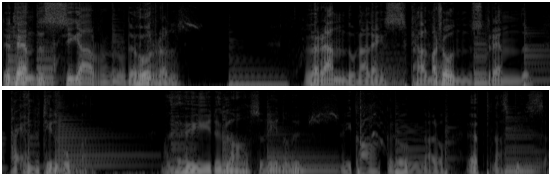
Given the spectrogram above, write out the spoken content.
Det tändes cigarrer och det hurrades. Verandorna längs Kalmarsunds stränder var ännu tillbommade. Man höjde glasen inomhus vid kakelugnar och öppna spisar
